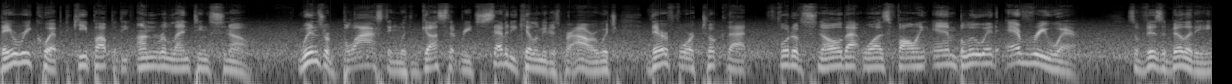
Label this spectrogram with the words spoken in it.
they were equipped to keep up with the unrelenting snow. Winds were blasting with gusts that reached 70 kilometers per hour, which therefore took that foot of snow that was falling and blew it everywhere. So visibility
